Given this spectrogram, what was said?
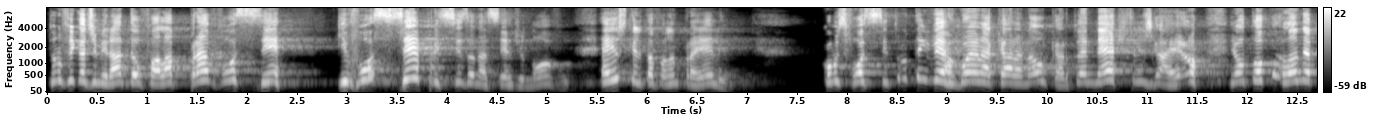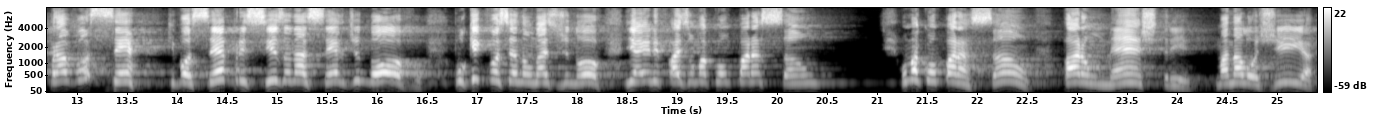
Tu não fica admirado de eu falar para você que você precisa nascer de novo? É isso que ele está falando para ele. Como se fosse assim, tu não tem vergonha na cara, não, cara. Tu é mestre Israel e eu estou falando é para você que você precisa nascer de novo. Por que, que você não nasce de novo? E aí ele faz uma comparação. Uma comparação para um mestre, uma analogia,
